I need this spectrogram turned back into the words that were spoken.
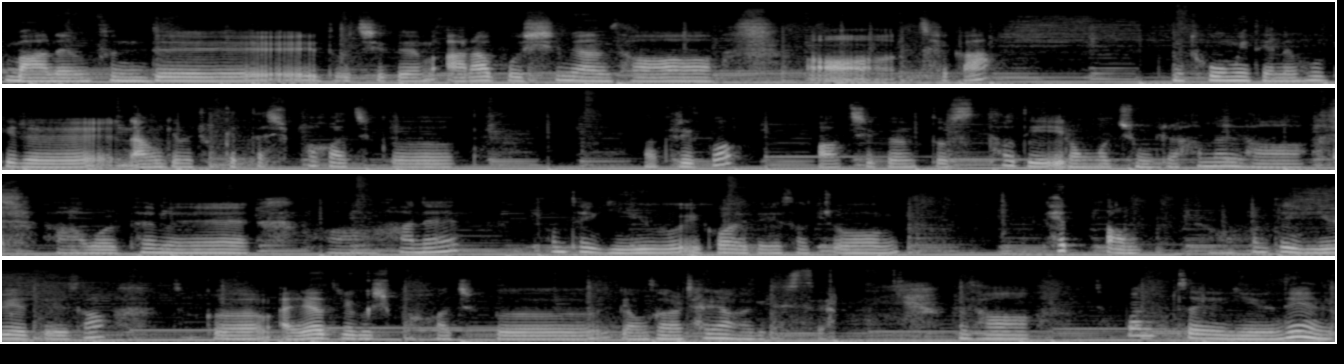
많은 분들도 지금 알아보시면서 어, 제가 좀 도움이 되는 후기를 남기면 좋겠다 싶어가지고 어, 그리고 어, 지금 또 스터디 이런 거 준비를 하면서 아, 월팸을 어, 하는 선택 이유 이거에 대해서 좀 했던 어, 선택 이유에 대해서 조금 알려드리고 싶어가지고 영상을 촬영하게 됐어요. 그래서 첫 번째 이유는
